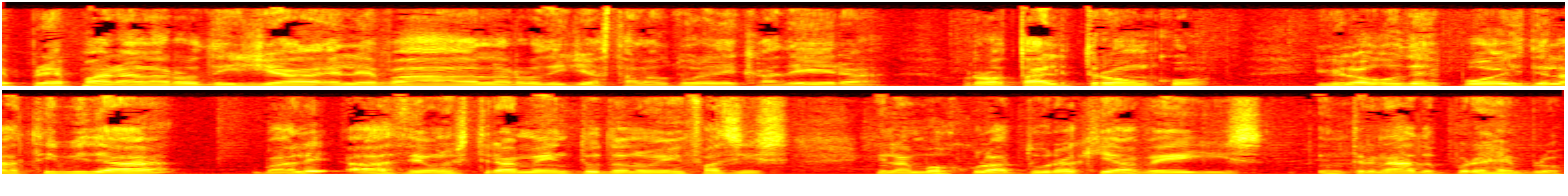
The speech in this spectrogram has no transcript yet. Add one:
eh, preparar la rodilla, elevar la rodilla hasta la altura de cadera, rotar el tronco y luego después de la actividad, ¿vale? Hacer un estiramiento dando énfasis en la musculatura que habéis entrenado. Por ejemplo,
